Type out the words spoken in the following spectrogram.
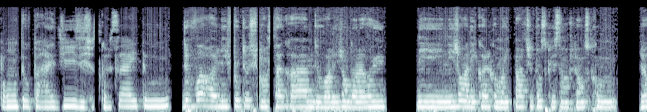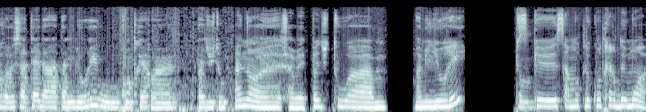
pour monter au paradis, des choses comme ça et tout. De voir euh, les photos sur Instagram, de voir les gens dans la rue, les, les gens à l'école, comment ils parlent, tu penses que ça influence comment Genre, euh, ça t'aide à t'améliorer ou au contraire, euh, pas du tout? Ah non, euh, ça m'aide pas du tout à m'améliorer, parce que ça montre le contraire de moi.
